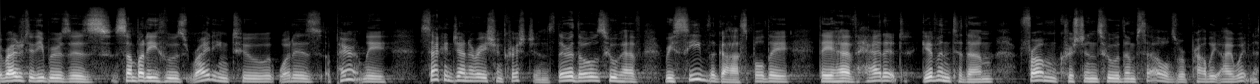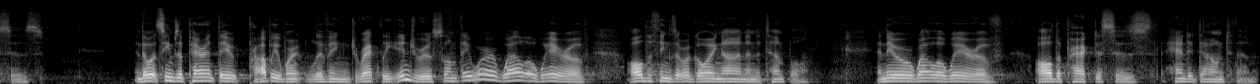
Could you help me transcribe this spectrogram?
The writer to the Hebrews is somebody who's writing to what is apparently second generation Christians. They're those who have received the gospel, they, they have had it given to them from Christians who themselves were probably eyewitnesses. And though it seems apparent they probably weren't living directly in Jerusalem, they were well aware of all the things that were going on in the temple. And they were well aware of all the practices handed down to them.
